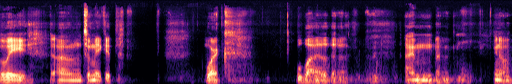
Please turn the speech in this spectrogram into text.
Way um, to make it work while uh, I'm, uh, you know,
